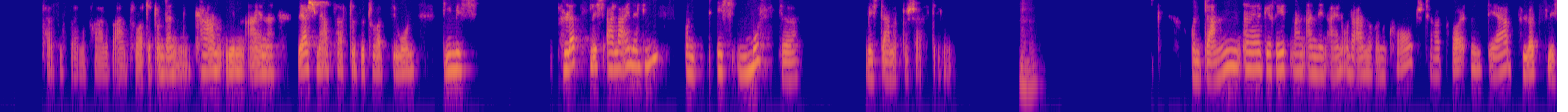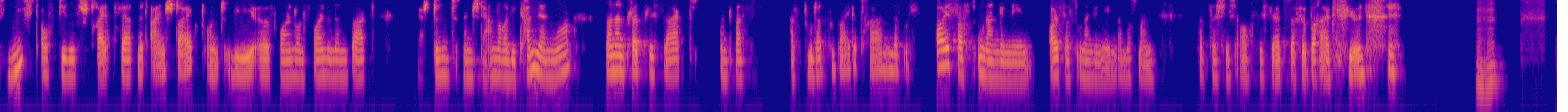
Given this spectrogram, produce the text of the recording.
falls es deine Frage beantwortet. Und dann kam eben eine sehr schmerzhafte Situation, die mich plötzlich alleine ließ und ich musste mich damit beschäftigen. Mhm. Und dann äh, gerät man an den ein oder anderen Coach, Therapeuten, der plötzlich nicht auf dieses Streitpferd mit einsteigt und wie äh, Freunde und Freundinnen sagt, ja stimmt, Mensch, der andere, wie kann der nur? Sondern plötzlich sagt, und was hast du dazu beigetragen? Das ist äußerst unangenehm, äußerst unangenehm. Da muss man tatsächlich auch sich selbst dafür bereit fühlen. Mhm.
